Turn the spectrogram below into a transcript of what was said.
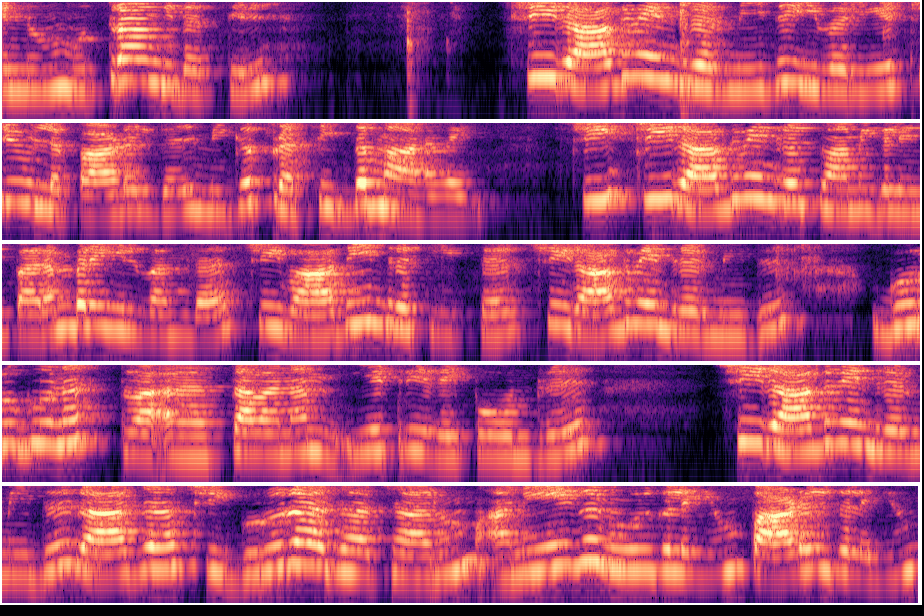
என்னும் முத்ராங்கிதத்தில் ஸ்ரீ ராகவேந்திரர் மீது இவர் இயற்றியுள்ள பாடல்கள் மிக பிரசித்தமானவை. ஸ்ரீ ஸ்ரீ ராகவேந்திர சுவாமிகளின் பரம்பரையில் வந்த ஸ்ரீ வாதேந்திர தீர்த்தர் ஸ்ரீ ராகவேந்திரர் மீது குருகுண ஸ்தவனம் இயற்றியதை போன்று ஸ்ரீ ராகவேந்திரர் மீது ராஜா ஸ்ரீ குருராஜாச்சாரும் அநேக நூல்களையும் பாடல்களையும்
